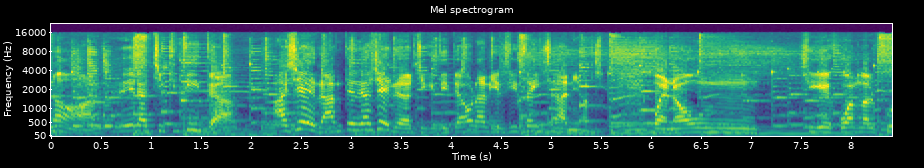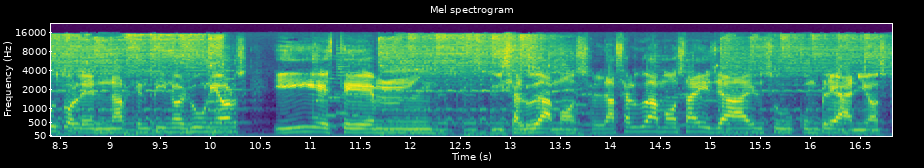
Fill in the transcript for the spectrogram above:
No, era chiquitita. Ayer, antes de ayer era chiquitita, ahora 16 años. Bueno, un, sigue jugando al fútbol en Argentinos Juniors y este mm, y saludamos, la saludamos a ella en su cumpleaños.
